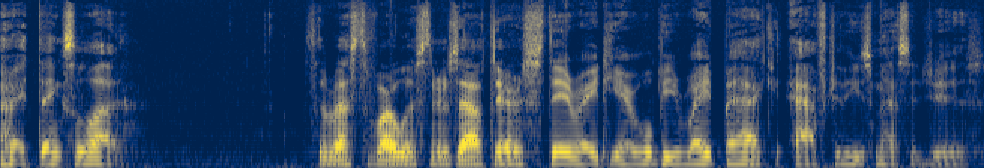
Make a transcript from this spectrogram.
All right, thanks a lot. To the rest of our listeners out there, stay right here. We'll be right back after these messages.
